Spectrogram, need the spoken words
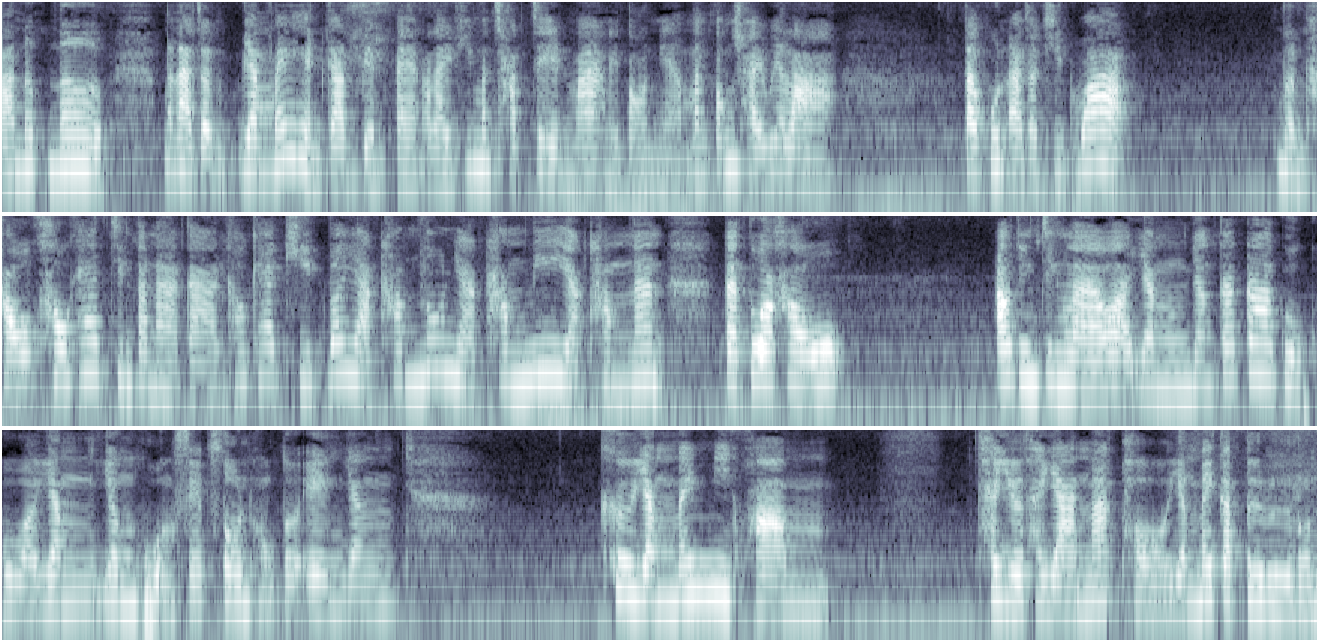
ๆ เนิบๆ มันอาจจะยังไม่เห็นการเปลี่ยนแปลงอะไรที่มันชัดเจนมากในตอนเนี้ย มันต้องใช้เวลา แต่คุณอาจจะคิดว่า เหมือนเขาเขาแค่จินตนาการ เขาแค่คิดว่าอยากทำนู่น อยากทำนี่อยากทำนั่น แต่ตัวเขาเอาจริง ๆ แล้วอะยังยังกล้าๆกลัวๆยังยังห่วงเซฟโซนของตัวเองยัง คือยังไม่มีความ ทะเยอทะยานมากพอ ยังไม่กระตือรือร้น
